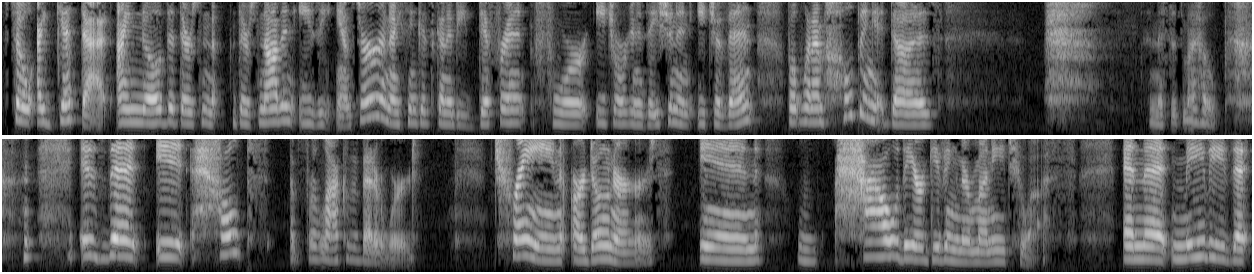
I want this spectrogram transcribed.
So I get that. I know that there's no, there's not an easy answer, and I think it's going to be different for each organization and each event. But what I'm hoping it does and this is my hope, is that it helps, for lack of a better word, train our donors in how they are giving their money to us. And that maybe that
